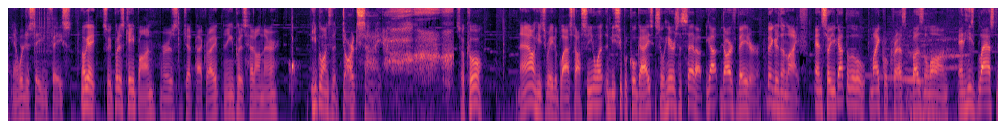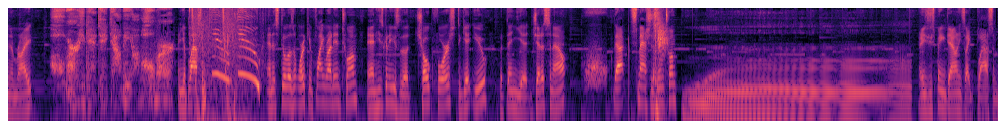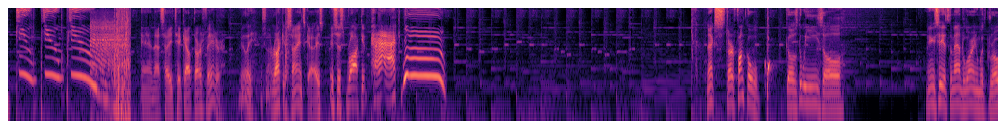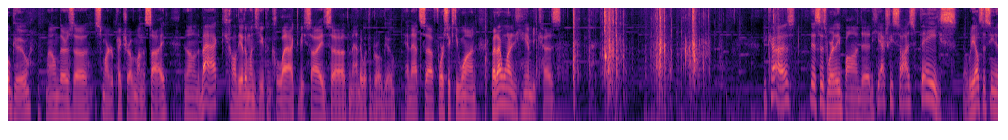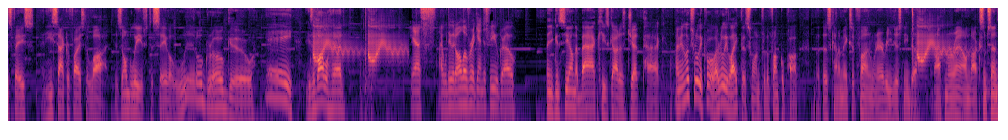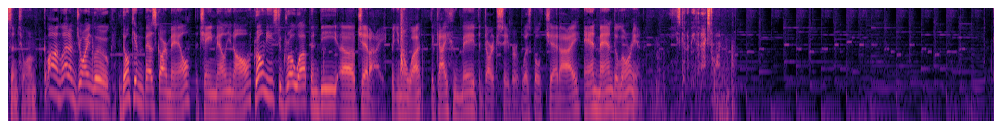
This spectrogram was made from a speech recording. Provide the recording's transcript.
Yeah, we're just saving face. Okay, so he put his cape on, or his jetpack, right? And you can put his head on there. He belongs to the dark side. So cool. Now he's ready to blast off. So you know what It'd be super cool, guys? So here's the setup. You got Darth Vader, bigger than life. And so you got the little micro crest buzzing along, and he's blasting him, right? Homer, you can't take down me, I'm Homer. And you blast him, pew, pew, and it still doesn't work. You're flying right into him, and he's gonna use the choke force to get you, but then you jettison out. that smashes into him. And he's just spinning down, he's like blasting pew, pew, pew. And that's how you take out Darth Vader. Really, it's not rocket science, guys. It's just rocket pack. Woo! Next, Starfunkel goes the weasel. You can see it's the Mandalorian with Grogu. Well, there's a smarter picture of him on the side. And then on the back, all the other ones you can collect besides uh, the Mando with the Grogu. And that's uh, 461. But I wanted him because because this is where they bonded. He actually saw his face. Nobody else has seen his face, and he sacrificed a lot, his own beliefs, to save a little Grogu. Yay! He's a bobblehead. Yes, I will do it all over again just for you, Gro. And you can see on the back, he's got his jetpack. I mean, it looks really cool. I really like this one for the Funko Pop. But this kind of makes it fun whenever you just need to knock him around, knock some sense into him. Come on, let him join Luke. Don't give him Beskar mail, the chain mail, you know. Gro needs to grow up and be a Jedi. But you know what? The guy who made the dark saber was both Jedi and Mandalorian. He's gonna be the next one.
